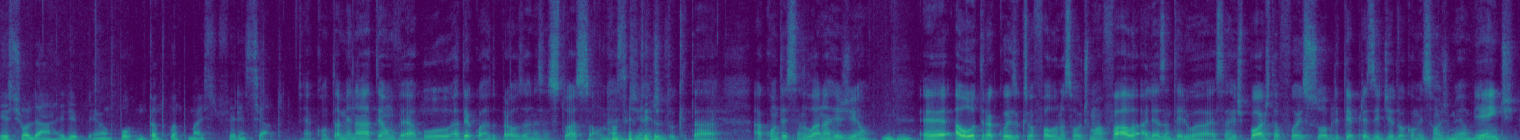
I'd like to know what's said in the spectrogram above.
esse olhar ele é um, um tanto quanto mais diferenciado. É, contaminar até é um verbo adequado para usar nessa situação, né? diante do que está acontecendo lá na região. Uhum. É, a outra coisa que o senhor falou na sua última fala, aliás, anterior a essa resposta, foi sobre ter presidido a Comissão de Meio Ambiente,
